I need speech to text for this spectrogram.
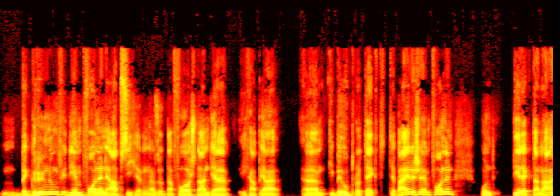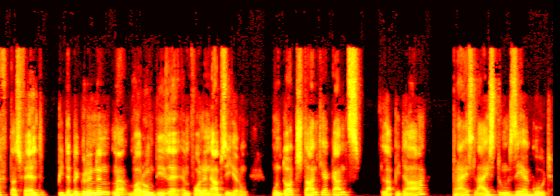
Begründung für die empfohlene Absicherung. Also davor stand ja, ich habe ja äh, die BU Protect der Bayerische empfohlen und direkt danach das Feld, bitte begründen, na, warum diese empfohlene Absicherung. Und dort stand ja ganz lapidar, Preis-Leistung sehr gut.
